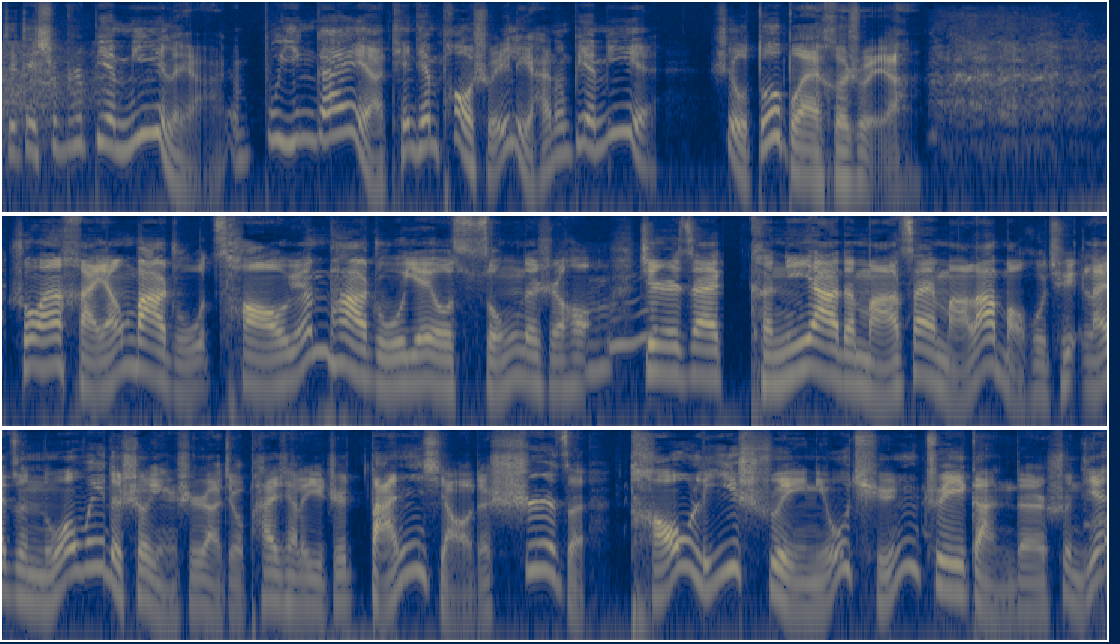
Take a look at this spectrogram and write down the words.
这这是不是便秘了呀？不应该呀，天天泡水里还能便秘，是有多不爱喝水呀？说完海洋霸主，草原霸主也有怂的时候。近日，在肯尼亚的马赛马拉保护区，来自挪威的摄影师啊，就拍下了一只胆小的狮子逃离水牛群追赶的瞬间。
